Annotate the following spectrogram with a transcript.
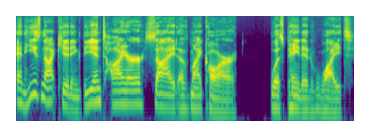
and he's not kidding. The entire side of my car was painted white.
